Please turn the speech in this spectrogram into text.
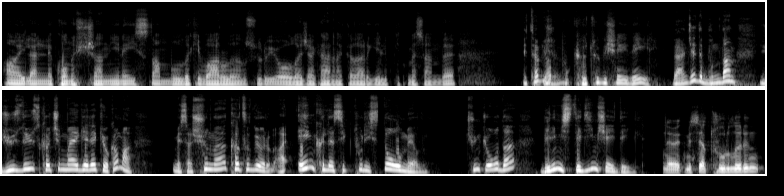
ailenle konuşacaksın. Yine İstanbul'daki varlığın sürüyor olacak her ne kadar gelip gitmesen de. E tabii Ya canım. bu kötü bir şey değil. Bence de bundan %100 kaçınmaya gerek yok ama mesela şuna katılıyorum. En klasik turist de olmayalım. Çünkü o da benim istediğim şey değil. Evet mesela turların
